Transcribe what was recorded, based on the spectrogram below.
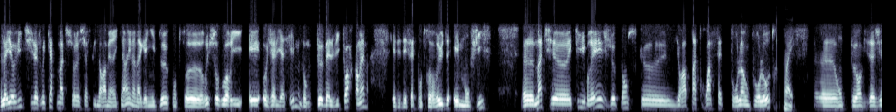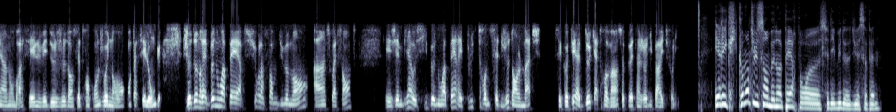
Lajovic, il a joué quatre matchs sur le circuit nord-américain. Il en a gagné deux contre Russo Wori et Ogel Yassim, donc deux belles victoires quand même, et des défaites contre Rude et Monfils. Euh, match euh, équilibré. Je pense qu'il n'y aura pas 3-7 pour l'un ou pour l'autre. Euh, on peut envisager un nombre assez élevé de jeux dans cette rencontre. Je vois une rencontre assez longue. Je donnerai Benoît Père sur la forme du moment à 1,60. Et j'aime bien aussi Benoît Père et plus de 37 jeux dans le match. C'est coté à 2,80. Ça peut être un joli pari de folie. Eric, comment tu le sens, Benoît Père, pour euh, ce début de, du US Open?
